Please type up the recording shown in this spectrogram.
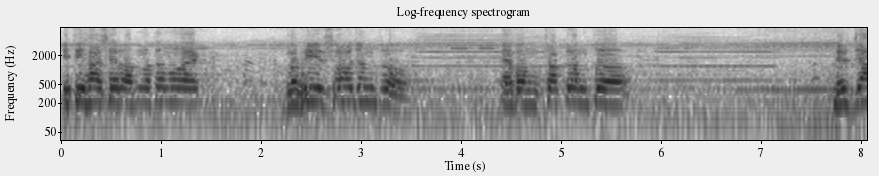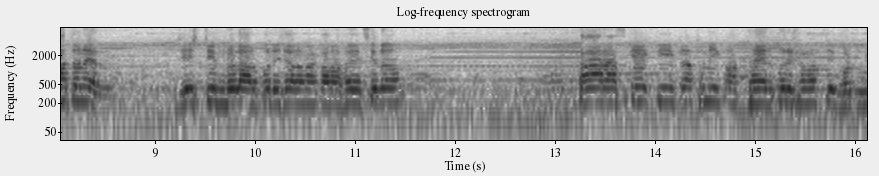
ইতিহাসের অন্যতম এক গভীর ষড়যন্ত্র এবং চক্রান্ত নির্যাতনের যে স্টিম রোলার পরিচালনা করা হয়েছিল, তার আজকে একটি প্রাথমিক অধ্যায়ের পরিসমাপ্তি ঘটল।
